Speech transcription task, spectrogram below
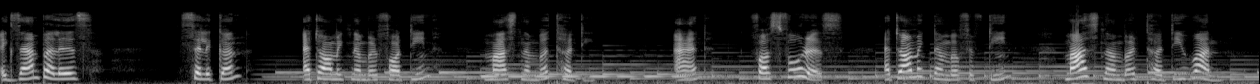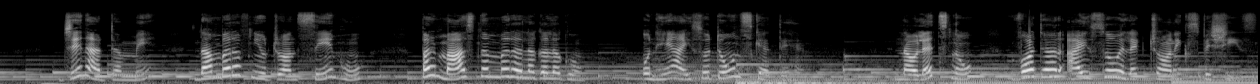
Example is silicon atomic number 14 mass number 30 and phosphorus atomic number 15 mass number 31 जिन एटम में नंबर ऑफ़ न्यूट्रॉन सेम हो पर मास नंबर अलग अलग हो उन्हें आइसोटोन्स कहते हैं now let's know What are isoelectronic species?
